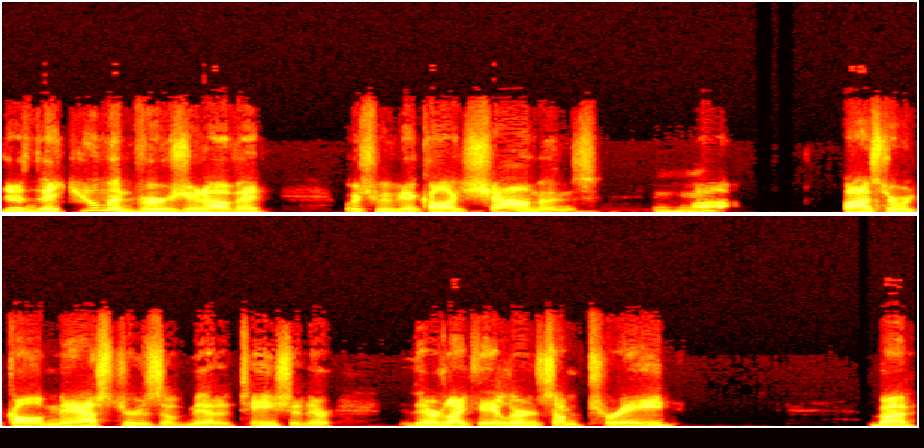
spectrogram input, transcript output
there's the human version of it, which we've been calling shamans. Mm-hmm. Uh, Foster would call masters of meditation. They're they're like they learn some trade. But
